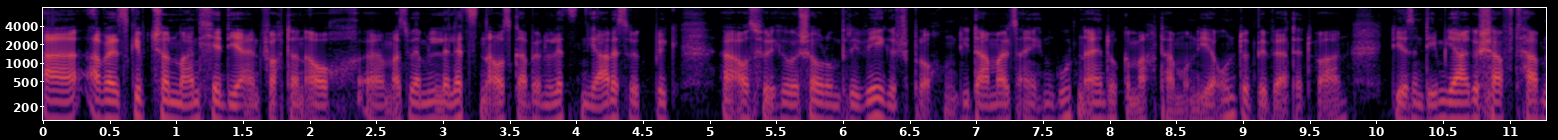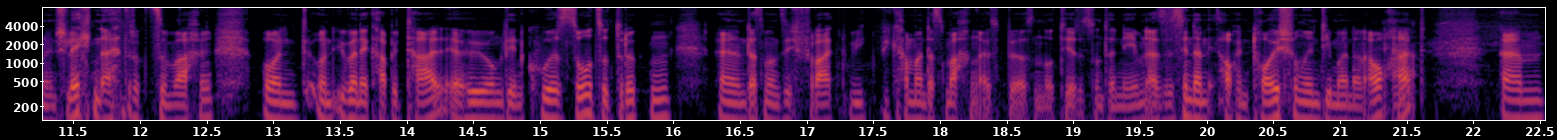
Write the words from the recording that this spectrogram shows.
Äh, aber es gibt schon manche, die einfach dann auch, ähm, also wir haben in der letzten Ausgabe, im letzten Jahresrückblick äh, ausführlich über Showroom Privé gesprochen, die damals eigentlich einen guten Eindruck gemacht haben und eher unterbewertet waren, die es in dem Jahr geschafft haben, einen schlechten Eindruck zu machen und, und über eine Kapitalerhöhung den Kurs so zu drücken, äh, dass man sich fragt, wie, wie kann man das machen als börsennotiertes Unternehmen. Also es sind dann auch Enttäuschungen, die man dann auch ja. hat. Ähm,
